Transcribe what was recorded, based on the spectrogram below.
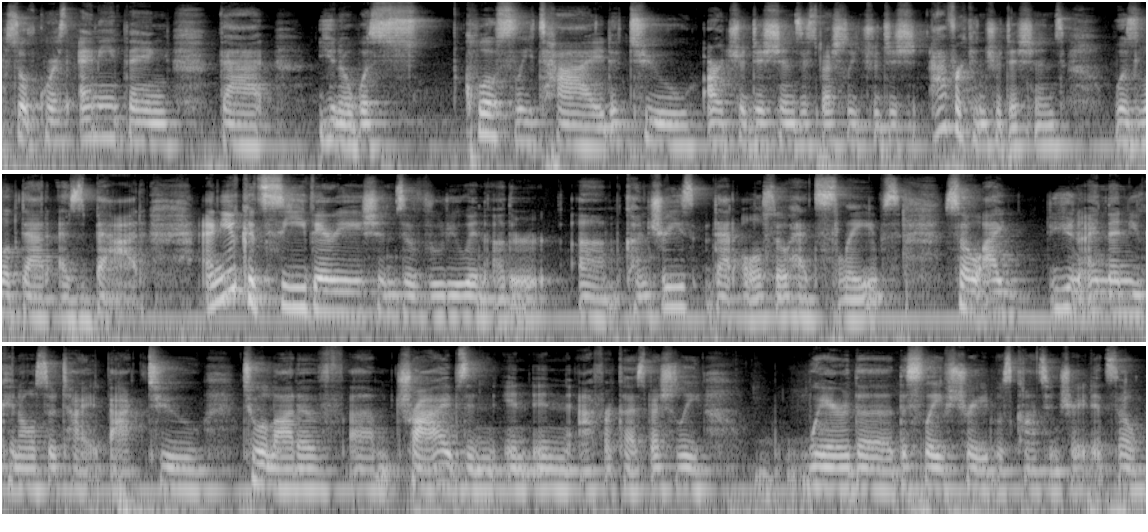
so, of course, anything that, you know, was closely tied to our traditions, especially tradition African traditions, was looked at as bad. And you could see variations of voodoo in other um, countries that also had slaves. So I, you know, and then you can also tie it back to to a lot of um, tribes in, in in Africa, especially where the the slave trade was concentrated. So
